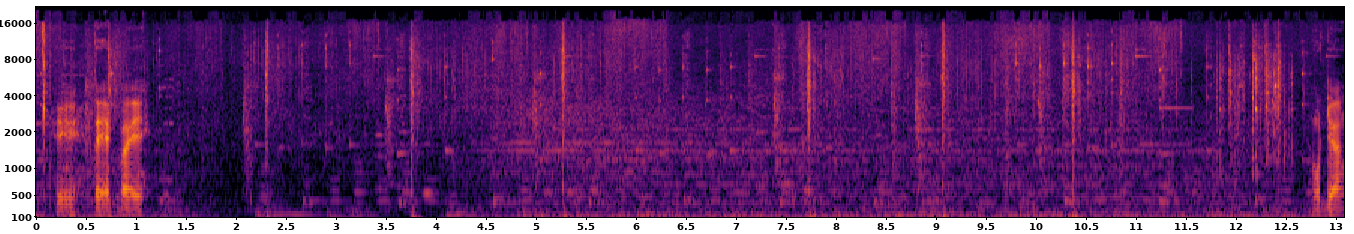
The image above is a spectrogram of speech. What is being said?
โอเคแตกไป มดยัง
